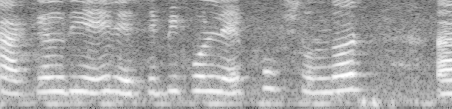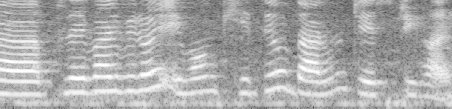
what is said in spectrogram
নারকেল দিয়ে রেসিপি করলে খুব সুন্দর ফ্লেভার বেরোয় এবং খেতেও দারুণ টেস্টি হয়।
